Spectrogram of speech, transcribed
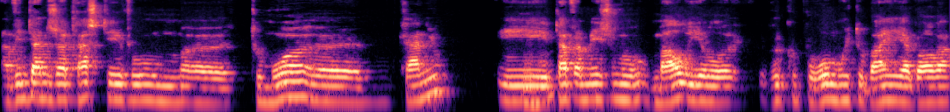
há 20 anos atrás, teve um tumor crânio e uhum. estava mesmo mal e ele recuperou muito bem. E agora,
